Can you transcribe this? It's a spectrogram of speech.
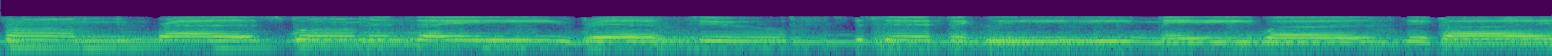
from breast, woman's a rip to specifically made was devised.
